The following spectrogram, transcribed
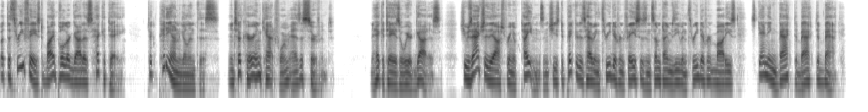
But the three faced bipolar goddess Hecate took pity on Galinthus and took her in cat form as a servant. Hecate is a weird goddess. She was actually the offspring of Titans, and she's depicted as having three different faces and sometimes even three different bodies standing back to back to back.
